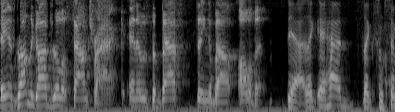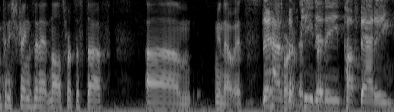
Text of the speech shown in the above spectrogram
It's on the Godzilla soundtrack, and it was the best thing about all of it. Yeah, like it had like some symphony strings in it and all sorts of stuff. Um, you know, it's It it's has sort the of, P Diddy, Puff Daddy,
